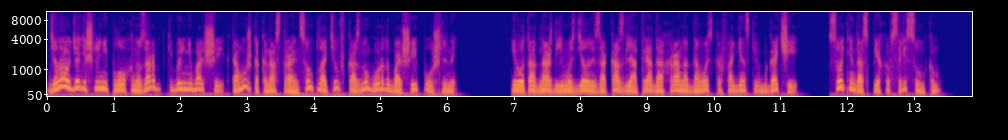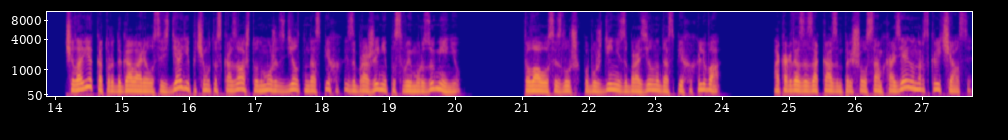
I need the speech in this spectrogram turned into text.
Дела у дяди шли неплохо, но заработки были небольшие. К тому же, как иностранец, он платил в казну города большие пошлины. И вот однажды ему сделали заказ для отряда охраны одного из карфагенских богачей. Сотни доспехов с рисунком. Человек, который договаривался с дядей, почему-то сказал, что он может сделать на доспехах изображение по своему разумению. Талаос из лучших побуждений изобразил на доспехах льва. А когда за заказом пришел сам хозяин, он раскричался.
